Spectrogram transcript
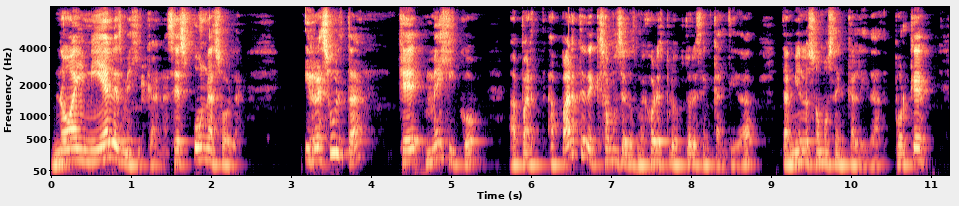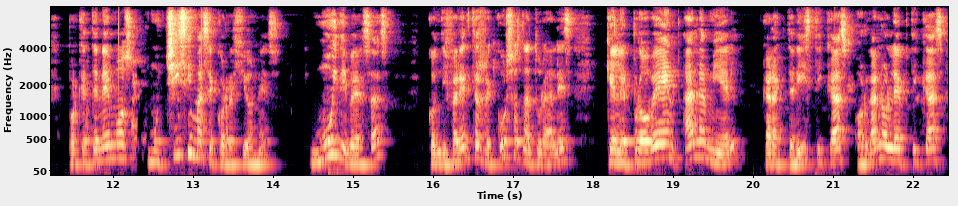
No hay mieles mexicanas, es una sola. Y resulta que México, aparte de que somos de los mejores productores en cantidad, también lo somos en calidad. ¿Por qué? Porque tenemos muchísimas ecorregiones muy diversas con diferentes recursos naturales que le proveen a la miel características organolépticas,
